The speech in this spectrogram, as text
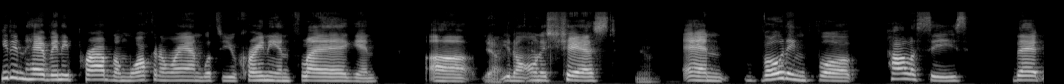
he didn't have any problem walking around with the Ukrainian flag and, uh, yeah, you know, on his chest and voting for policies that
